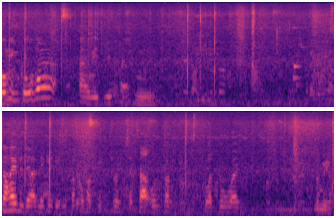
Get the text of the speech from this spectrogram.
Namong hingkuha. Ah, video ha. Hmm. Sahay ba dyan, may kaya di nakakuha picture sa saon pag tuwad-tuwad. Lami oh.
